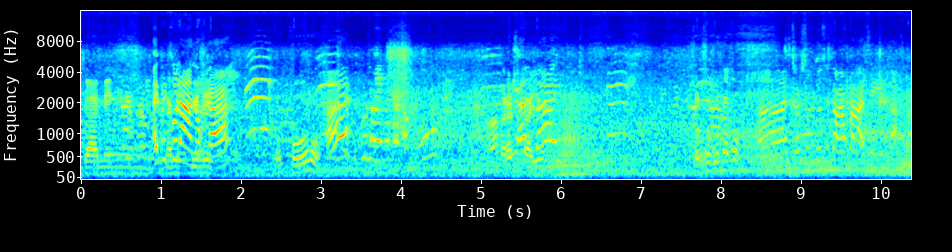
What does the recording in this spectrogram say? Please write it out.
daming Ay, Bicolano ka? Opo. Ay, Bicolano naman ako. Paras tayo. Sursugon ako. Ah, susunod si Papa. Si Papa.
